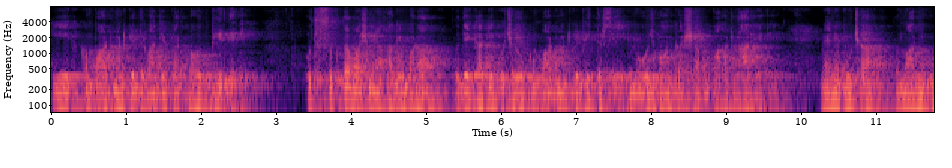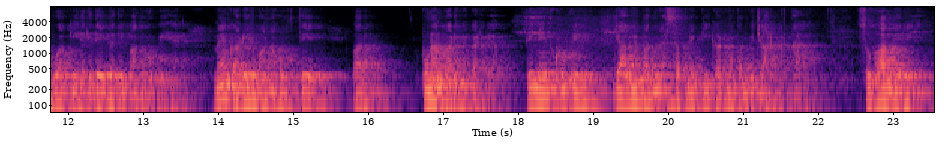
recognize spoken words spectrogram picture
कि एक कंपार्टमेंट के दरवाजे पर बहुत भीड़ देखी। उत्सुकतावश में आगे बढ़ा तो देखा कि कुछ लोग कंपार्टमेंट के भीतर से एक नौजवान का शव बाहर ला रहे थे। मैंने पूछा तो मालूम हुआ कि हृदय गति बंद हो गई है। मैं गाड़ी रवाना होते पर पुनः गाड़ी में बैठ गया। फिर नींद खुल गई। जागने पर मैं सपने की घटना पर विचार करता। है सुबह मेरे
